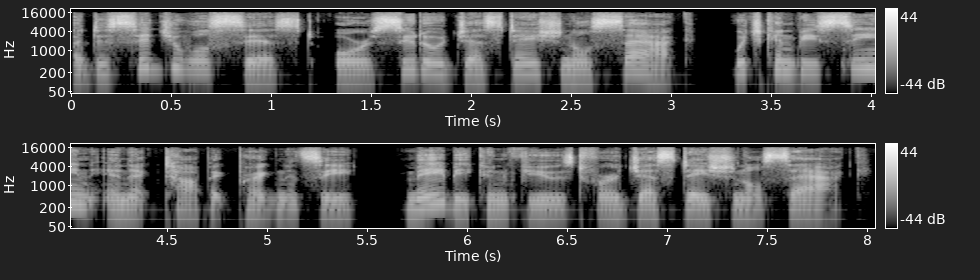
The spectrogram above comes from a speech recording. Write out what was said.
a decidual cyst or pseudogestational sac, which can be seen in ectopic pregnancy, may be confused for a gestational sac.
